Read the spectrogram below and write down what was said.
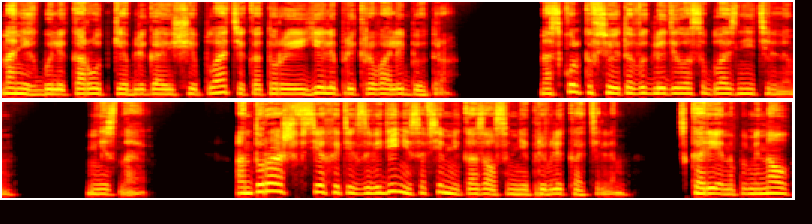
На них были короткие облегающие платья, которые еле прикрывали бедра. Насколько все это выглядело соблазнительным, не знаю. Антураж всех этих заведений совсем не казался мне привлекательным. Скорее напоминал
